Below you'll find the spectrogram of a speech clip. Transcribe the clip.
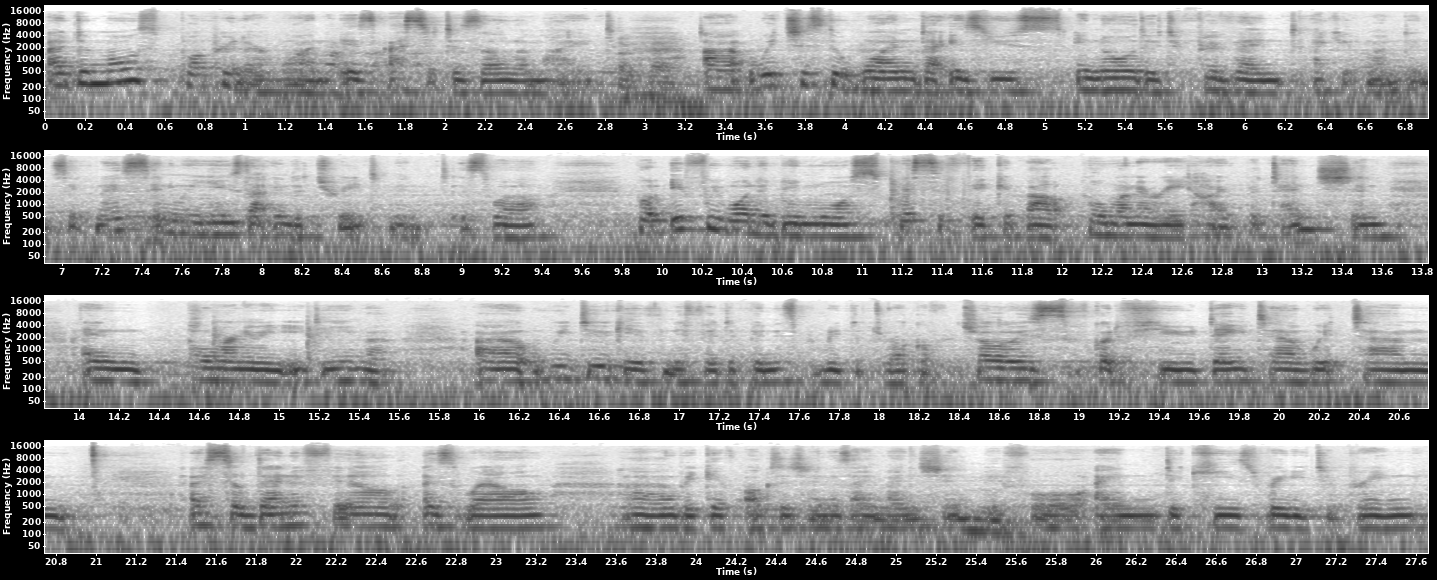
Uh, the most popular one is acetazolamide. Okay. uh, which is the one that is used in order to prevent acute mountain sickness, and we use that in the treatment as well. But if we want to be more specific about pulmonary hypertension and pulmonary edema, uh, we do give nifedipine. It's probably the drug of choice. We've got a few data with um, uh, sildenafil as well. Uh, we give oxygen, as I mentioned Mhm. before, and the key is really to bring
